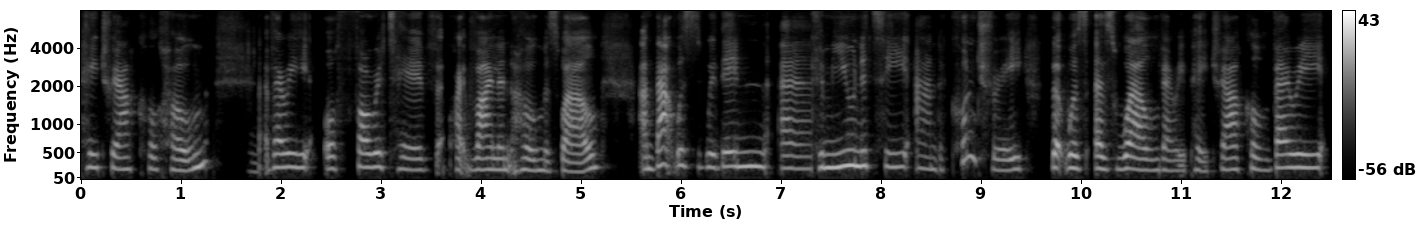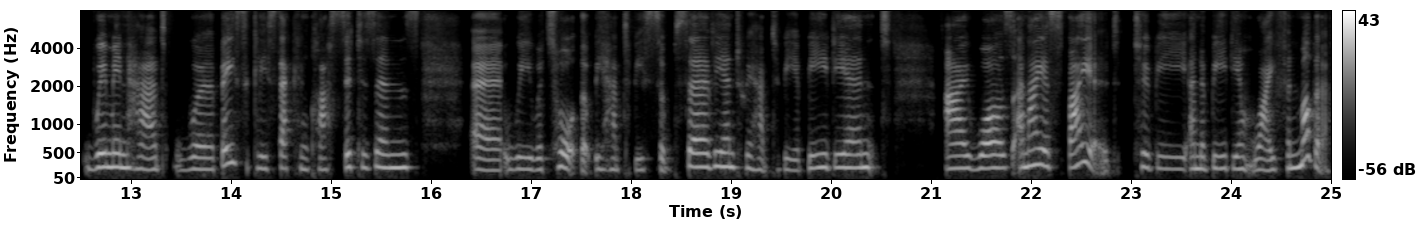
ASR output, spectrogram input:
patriarchal home, mm. a very authoritative, quite violent home as well. And that was within a community and a country that was as well very patriarchal, very women had were basically second class citizens. Uh, we were taught that we had to be subservient, we had to be obedient. I was, and I aspired to be an obedient wife and mother.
